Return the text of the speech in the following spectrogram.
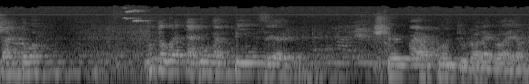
turistáktól, mutogatják magukat pénzért, és ők már a kultúra legalja.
